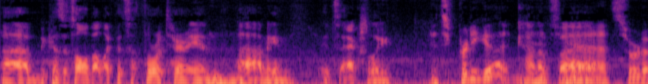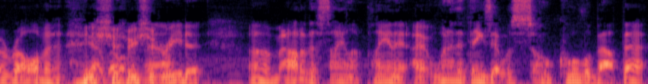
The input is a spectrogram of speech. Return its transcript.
uh, because it's all about like this authoritarian. Mm-hmm. Uh, I mean, it's actually It's pretty good. Kind of, uh, yeah, it's sort of relevant. you Yeah, should, relevant you should now. read it. Um, Out of the Silent Planet. I, one of the things that was so cool about that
